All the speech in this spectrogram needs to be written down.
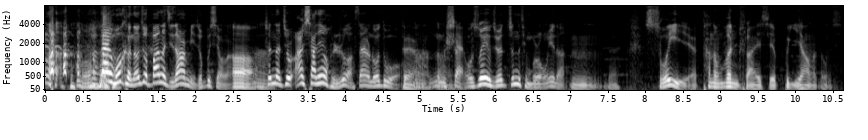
了，但是我可能就搬了几袋米就不行了。啊，真的就是，而且夏天又很热，三十多度，对。啊那么晒，我所以我觉得真的挺不容易的。嗯，对，所以他能问出来一些不一样的东西。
